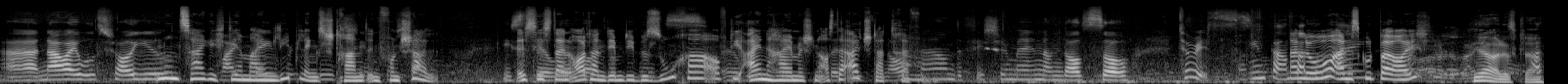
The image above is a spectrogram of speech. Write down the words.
Uh, Nun zeige ich dir meinen Lieblingsstrand in Funchal. Es ist ein Ort, an dem die Besucher auf die Einheimischen aus der Altstadt treffen. Hallo, alles gut bei euch? Ja, alles klar.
